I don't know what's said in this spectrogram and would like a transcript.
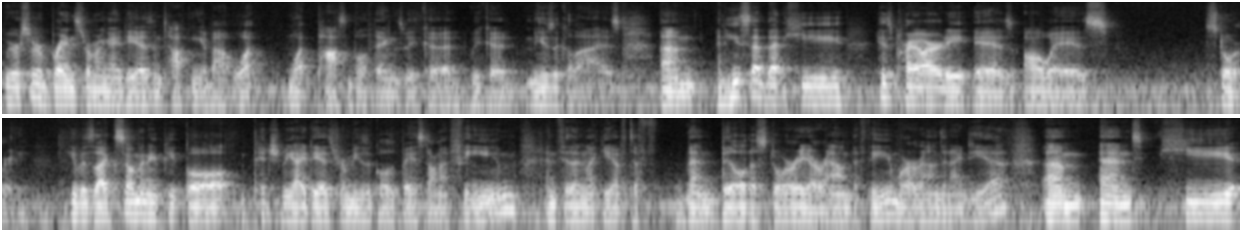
we were sort of brainstorming ideas and talking about what what possible things we could we could musicalize, um, and he said that he his priority is always story. He was like, so many people pitch me ideas for musicals based on a theme and feeling like you have to f- then build a story around a theme or around an idea. Um, and he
